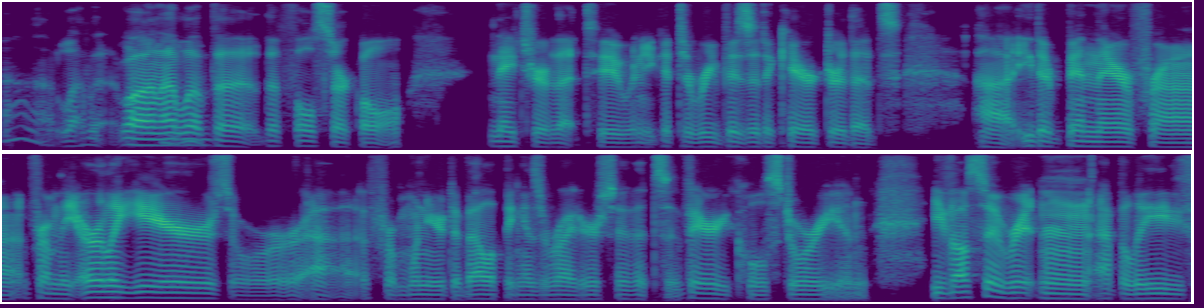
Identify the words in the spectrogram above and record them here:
ah, I love it. Well, and I love the the full circle nature of that too. When you get to revisit a character that's uh, either been there from from the early years or uh, from when you're developing as a writer. So that's a very cool story. And you've also written, I believe,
